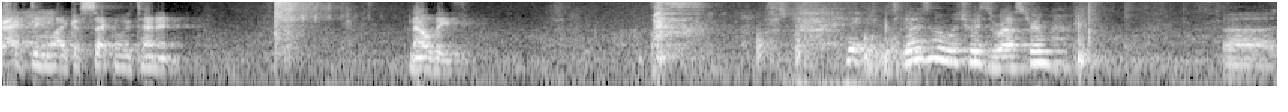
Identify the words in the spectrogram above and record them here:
acting like a second lieutenant. Now leave. Hey, do you guys know which way's the restroom? Uh,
